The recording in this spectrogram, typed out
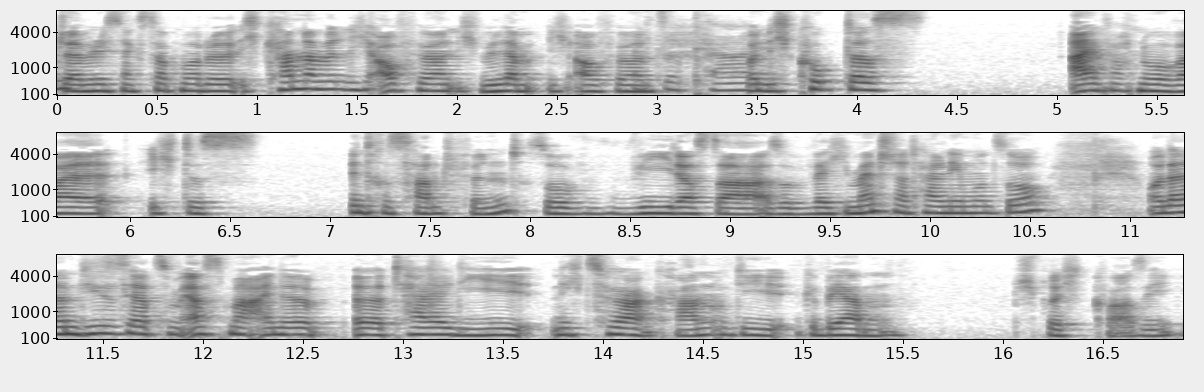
Germany's Next Topmodel. Ich kann damit nicht aufhören, ich will damit nicht aufhören. okay. Und ich gucke das einfach nur, weil ich das interessant finde, so wie das da, also welche Menschen da teilnehmen und so. Und dann dieses Jahr zum ersten Mal eine äh, teil, die nichts hören kann und die Gebärden spricht quasi.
